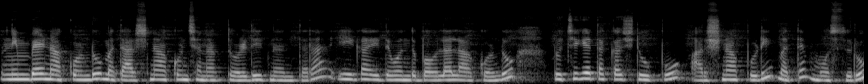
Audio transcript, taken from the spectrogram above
ನಿಂಬೆಹಣ್ಣು ಹಾಕ್ಕೊಂಡು ಮತ್ತು ಅರಿಶಿನ ಹಾಕ್ಕೊಂಡು ಚೆನ್ನಾಗಿ ತೊಳೆದಿದ ನಂತರ ಈಗ ಇದು ಒಂದು ಬೌಲಲ್ಲಿ ಹಾಕ್ಕೊಂಡು ರುಚಿಗೆ ತಕ್ಕಷ್ಟು ಉಪ್ಪು ಅರಿಶಿನ ಪುಡಿ ಮತ್ತು ಮೊಸರು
